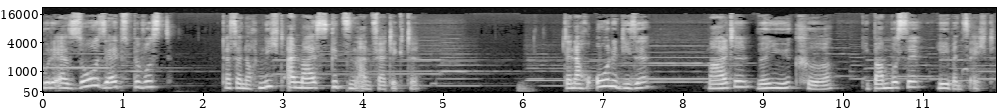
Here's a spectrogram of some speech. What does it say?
wurde er so selbstbewusst, dass er noch nicht einmal Skizzen anfertigte. Denn auch ohne diese malte Wen Yu die Bambusse lebensecht.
